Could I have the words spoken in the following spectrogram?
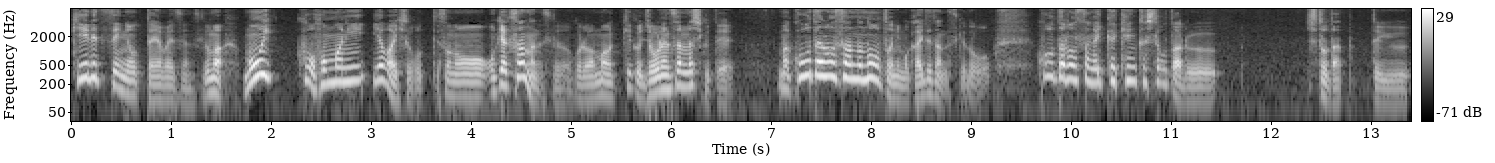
系列店におったやばいやつなんですけどまあもう一個ほんまにやばい人ってそのお客さんなんですけどこれはまあ結構常連さんらしくてまあ、孝太郎さんのノートにも書いてたんですけど、孝太郎さんが一回喧嘩したことある人だっていう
